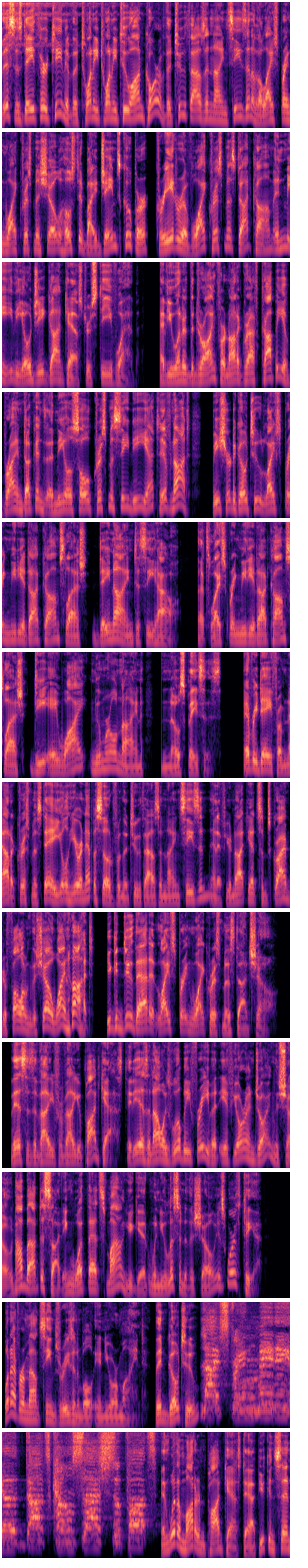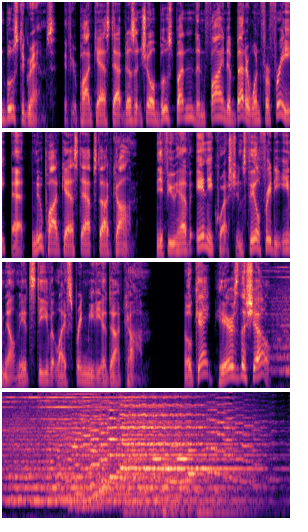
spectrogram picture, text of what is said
This is day 13 of the 2022 encore of the 2009 season of the LifeSpring Why Christmas show, hosted by James Cooper, creator of WhyChristmas.com, and me, the OG Godcaster, Steve Webb. Have you entered the drawing for an autographed copy of Brian Duncan's A Neo Soul Christmas CD yet? If not, be sure to go to lifespringmedia.com slash day 9 to see how. That's lifespringmedia.com slash D-A-Y numeral 9, no spaces. Every day from now to Christmas Day, you'll hear an episode from the 2009 season, and if you're not yet subscribed or following the show, why not? You can do that at lifespringwhychristmas.show. This is a value for value podcast. It is and always will be free, but if you're enjoying the show, how about deciding what that smile you get when you listen to the show is worth to you? Whatever amount seems reasonable in your mind. Then go to slash support. And with a modern podcast app, you can send boostograms. If your podcast app doesn't show a boost button, then find a better one for free at newpodcastapps.com. If you have any questions, feel free to email me at steve at lifespringmedia.com. Okay, here's the show.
